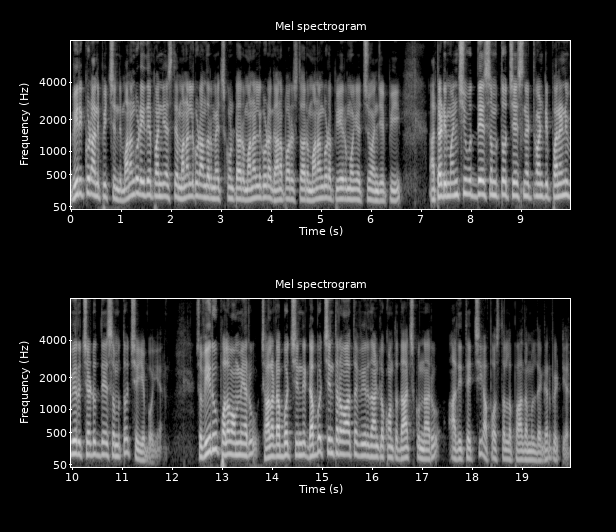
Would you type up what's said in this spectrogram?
వీరికి కూడా అనిపించింది. మనం కూడా ఇదే పని చేస్తే మనల్ని కూడా అందరూ మెచ్చుకుంటారు మనల్ని కూడా ఘనపరుస్తారు మనం కూడా పేరు మోయొచ్చు అని చెప్పి అతడి మంచి ఉద్దేశంతో చేసినటువంటి పనిని వీరు చెడు ఉద్దేశంతో చేయబోయారు. సో వీరు పొలం అమ్మారు చాలా డబ్బు వచ్చింది డబ్బు వచ్చిన తర్వాత వీరు దాంట్లో కొంత దాచుకున్నారు. అది తెచ్చి అపోస్తల పాదముల దగ్గర పెట్టారు.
